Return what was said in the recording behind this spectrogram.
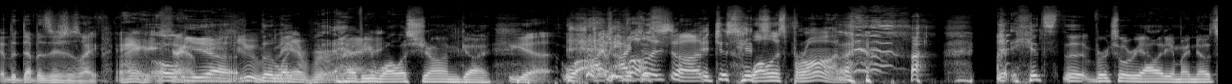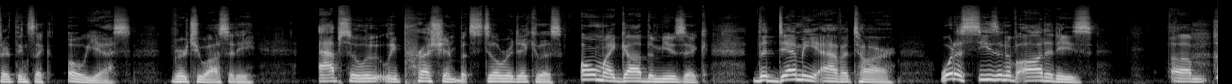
in the deposition is like, "Hey, Oh Sam, yeah, you the like heavy right." Wallace Shawn guy. Yeah. Well, I- I Wallace just- Shawn. it just hits- Wallace Braun. It hits the virtual reality, and my notes are things like, "Oh yes, virtuosity." Absolutely prescient, but still ridiculous. Oh my God, the music. The Demi Avatar. What a season of oddities. Um,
